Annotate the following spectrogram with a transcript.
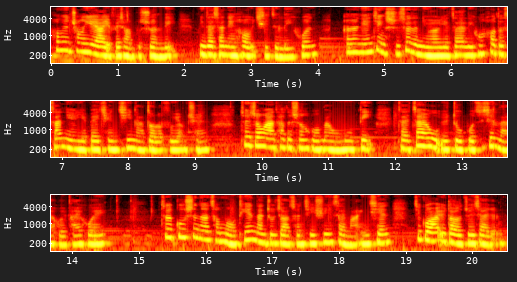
后面创业啊，也非常的不顺利，并在三年后与妻子离婚。而年仅十岁的女儿也在离婚后的三年也被前妻拿走了抚养权，最终啊，他的生活漫无目的，在债务与赌博之间来回徘徊。这个故事呢，从某天男主角陈其勋赛马赢钱，结果啊遇到了追债人，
